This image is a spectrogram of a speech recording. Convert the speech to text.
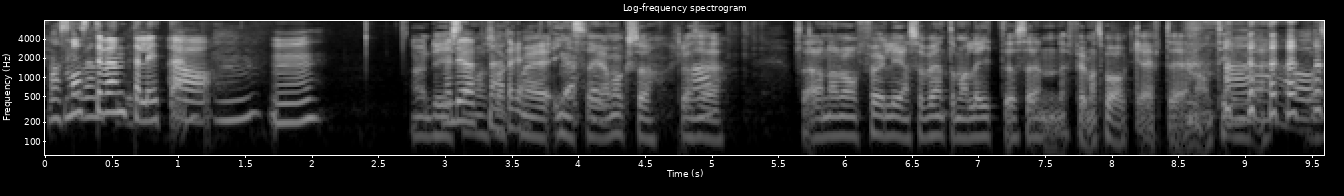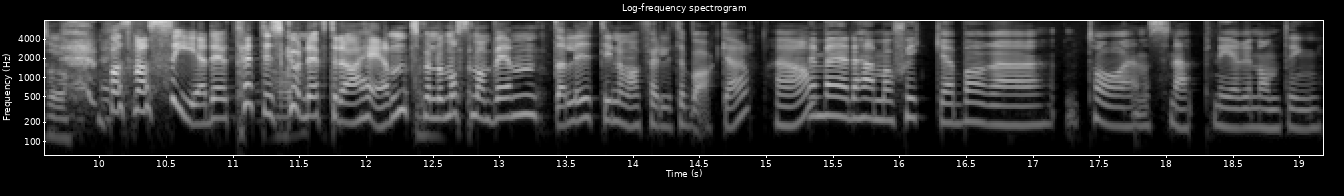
Man måste vänta lite. Ja. Mm. Ja, det är Men du samma sak direkt. med Instagram också. Skulle jag säga. Så här, när de följer en så väntar man lite och sen följer man tillbaka efter någon timme. Och så, Fast man ser det 30 sekunder efter det har hänt, men då måste man vänta lite innan man följer tillbaka. Ja. Men vad är det här med att skicka bara, ta en snap ner i någonting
